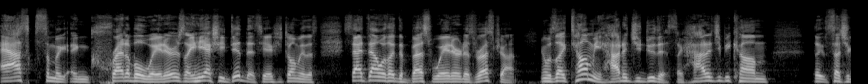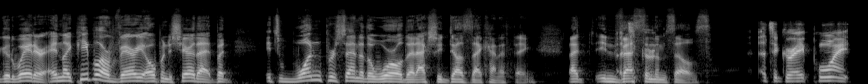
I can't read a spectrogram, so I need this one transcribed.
ask some incredible waiters. Like he actually did this. He actually told me this. Sat down with like the best waiter at his restaurant and was like, tell me, how did you do this? Like, how did you become like such a good waiter? And like people are very open to share that, but it's 1% of the world that actually does that kind of thing that invests in themselves That's a great point.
